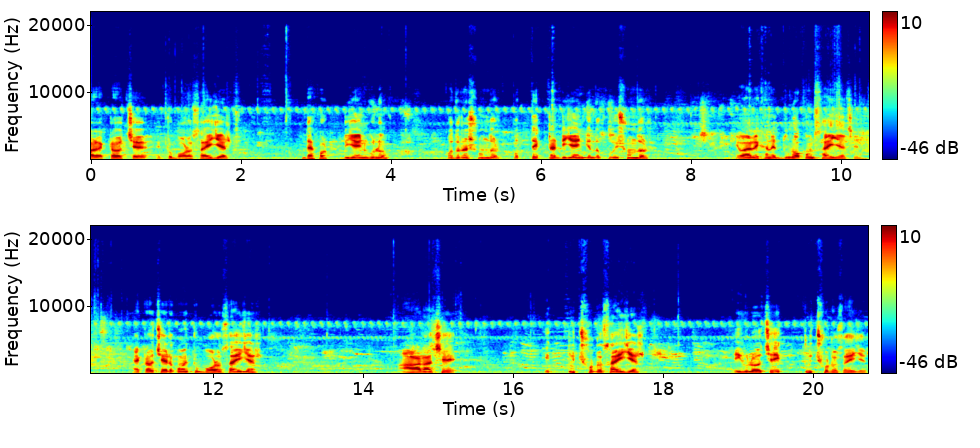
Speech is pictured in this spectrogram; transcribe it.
আর একটা হচ্ছে একটু বড় সাইজের। দেখো ডিজাইনগুলো কতটা সুন্দর। প্রত্যেকটা ডিজাইন কিন্তু খুবই সুন্দর। এবার এখানে দু রকম সাইজ আছে। একটা হচ্ছে এরকম একটু বড় সাইজের, আর আছে একটু ছোট সাইজের। এইগুলো হচ্ছে একটু ছোট সাইজের।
